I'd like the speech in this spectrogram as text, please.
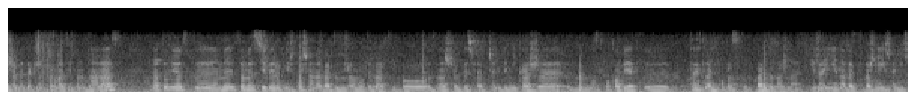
żeby takie informacje tam znalazł. Natomiast y, my same z siebie również piszemy bardzo dużo o motywacji, bo z naszych doświadczeń wynika, że mnóstwo kobiet y, to jest dla nich po prostu bardzo ważne, jeżeli nie nawet ważniejsze niż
